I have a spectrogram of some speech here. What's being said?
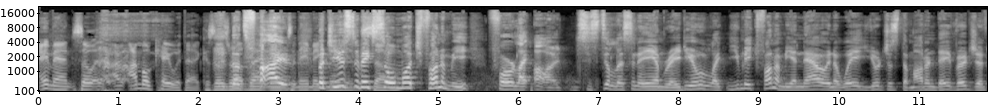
Hey man, so uh, I'm, I'm okay with that because those are That's all fine. and they make but you used to make millions, so much fun of me for like, oh, still listen to AM radio. Like you make fun of me, and now in a way, you're just the modern day virgin,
